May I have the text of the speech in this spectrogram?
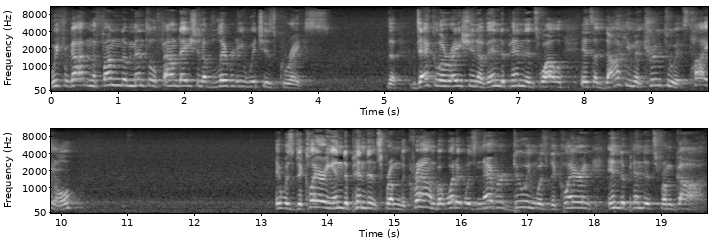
We've forgotten the fundamental foundation of liberty, which is grace. The Declaration of Independence, while it's a document true to its title, it was declaring independence from the crown, but what it was never doing was declaring independence from God.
